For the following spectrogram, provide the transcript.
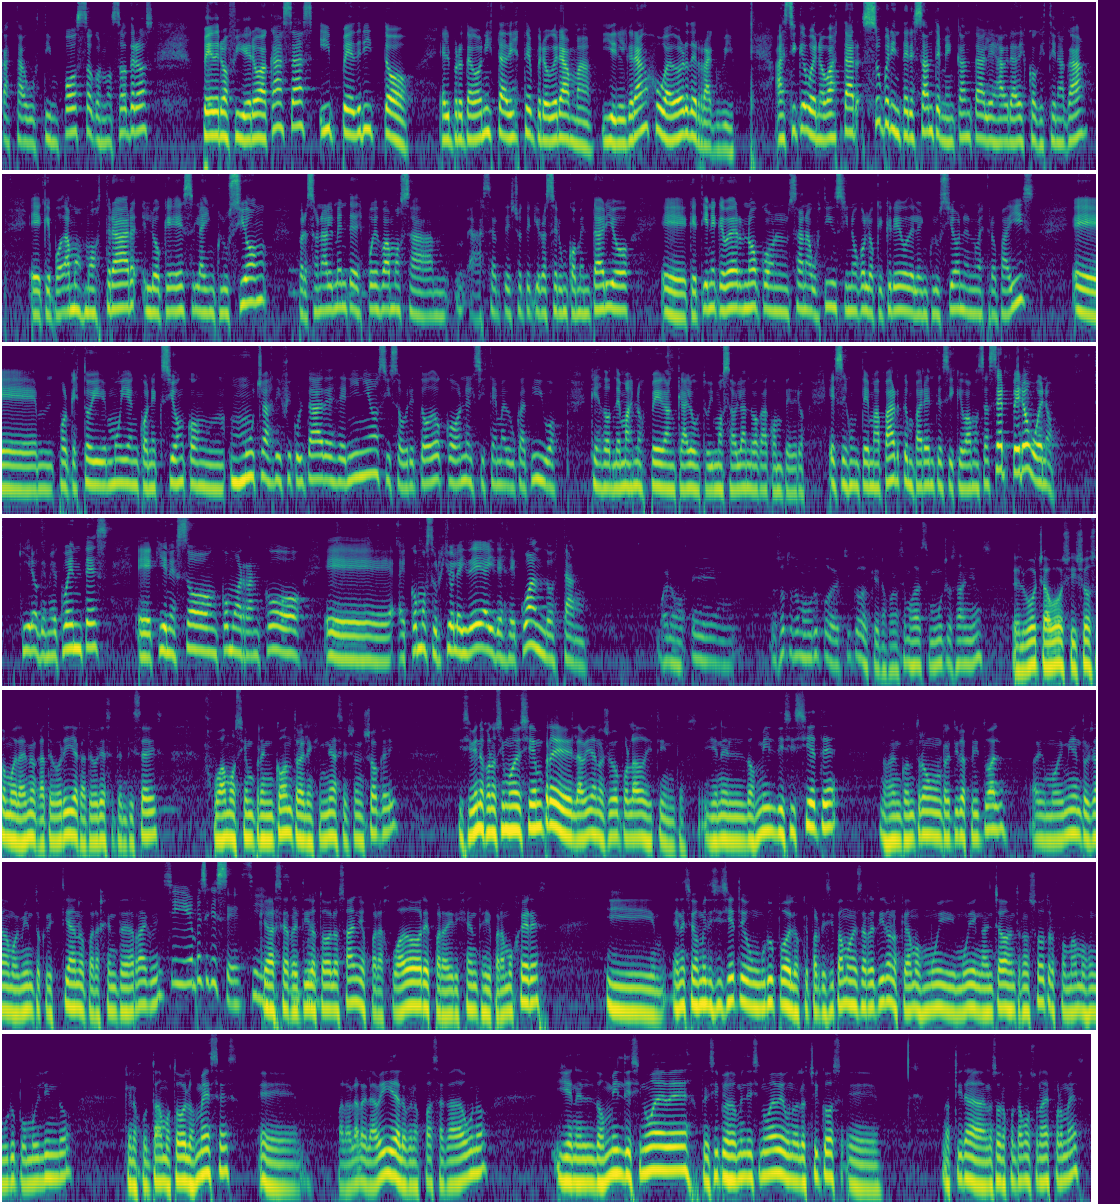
Acá está Agustín Pozo con nosotros, Pedro Figueroa Casas y Pedrito, el protagonista de este programa y el gran jugador de rugby. Así que bueno, va a estar súper interesante, me encanta, les agradezco que estén acá, eh, que podamos mostrar lo que es la inclusión. Personalmente después vamos a, hacerte, yo te quiero hacer un comentario eh, que tiene que ver no con San Agustín, sino con lo que creo de la inclusión en nuestro país. Eh, porque estoy muy en conexión con muchas dificultades de niños y sobre todo con el sistema educativo, que es donde más nos pegan, que algo estuvimos hablando acá con Pedro. Ese es un tema aparte, un paréntesis que vamos a hacer, pero bueno, quiero que me cuentes eh, quiénes son, cómo arrancó, eh, cómo surgió la idea y desde cuándo están. Bueno, nosotros somos un grupo de chicos que nos conocemos hace muchos años. El Bocha, Bosch y yo somos de la misma categoría, categoría 76. Jugamos siempre en contra de la gimnasia John Jockey. Y si bien nos conocimos de siempre, la vida nos llevó por lados distintos. Y en el 2017 nos encontró un retiro espiritual. Hay un movimiento que se llama Movimiento Cristiano para Gente de Rugby. Sí, me parece que sí. sí que hace sí, retiros con- todos los años para jugadores, para dirigentes y para mujeres. Y en ese 2017 un grupo de los que participamos de ese retiro nos quedamos muy, muy enganchados entre nosotros, formamos un grupo muy lindo que nos juntábamos todos los meses eh, para hablar de la vida, lo que nos pasa a cada uno. Y en el 2019, principios de 2019, uno de los chicos eh, nos tira, nosotros juntamos una vez por mes,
